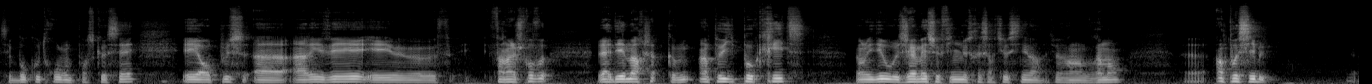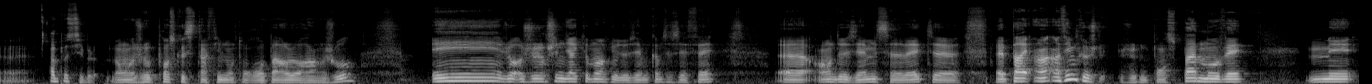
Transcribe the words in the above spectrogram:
C'est beaucoup trop long pour ce que c'est. Et en plus, à arriver et. euh, Enfin, je trouve la démarche comme un peu hypocrite dans l'idée où jamais ce film ne serait sorti au cinéma. Vraiment euh, impossible. Impossible. Bon, je pense que c'est un film dont on reparlera un jour. Et je- je- j'enchaîne directement avec le deuxième, comme ça c'est fait. Euh, en deuxième, ça va être euh, bah, pareil, un, un film que je, je ne pense pas mauvais, mais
